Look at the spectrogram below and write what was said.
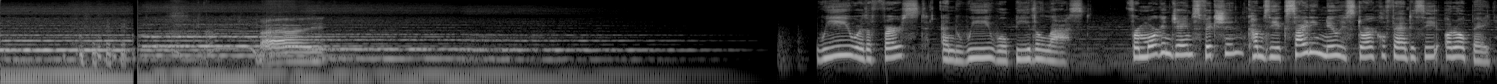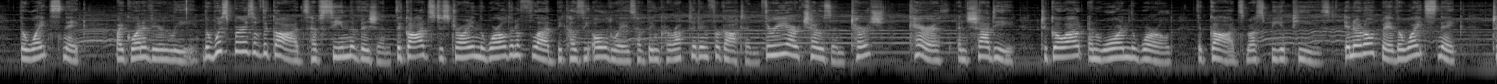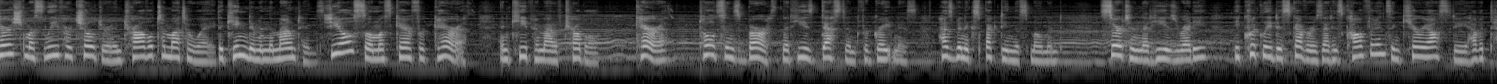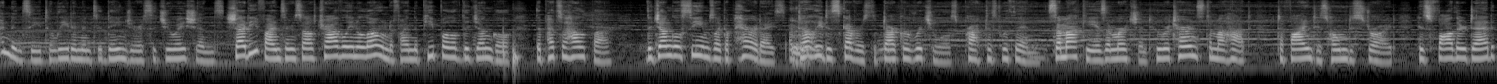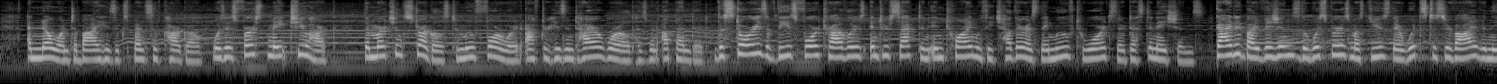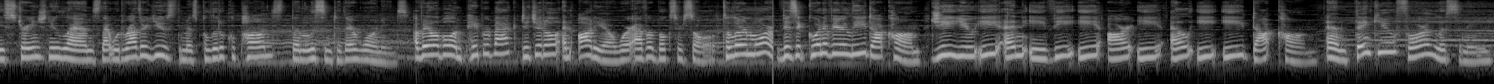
We were the first, and we will be the last. From Morgan James fiction comes the exciting new historical fantasy Orope, The White Snake, by Guenevere Lee. The Whisperers of the Gods have seen the vision, the gods destroying the world in a flood because the old ways have been corrupted and forgotten. Three are chosen, Tersh, Kareth, and Shadi, to go out and warn the world. The gods must be appeased. In Orope, the White Snake, Tersh must leave her children and travel to Mataway, the kingdom in the mountains. She also must care for Kareth and keep him out of trouble. Kareth, told since birth that he is destined for greatness, has been expecting this moment. Certain that he is ready, he quickly discovers that his confidence and curiosity have a tendency to lead him into dangerous situations. Shadi finds himself traveling alone to find the people of the jungle, the Petsahalpa, the jungle seems like a paradise mm. until he discovers the darker rituals practiced within. Samaki is a merchant who returns to Mahat to find his home destroyed, his father dead, and no one to buy his expensive cargo. With his first mate Tuhark, the merchant struggles to move forward after his entire world has been upended. The stories of these four travelers intersect and entwine with each other as they move towards their destinations. Guided by visions, the Whisperers must use their wits to survive in these strange new lands that would rather use them as political pawns than listen to their warnings. Available in paperback, digital, and audio wherever books are sold. To learn more, visit GuenevereLee.com. G U E N E V E R E L E E.com. And thank you for listening.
